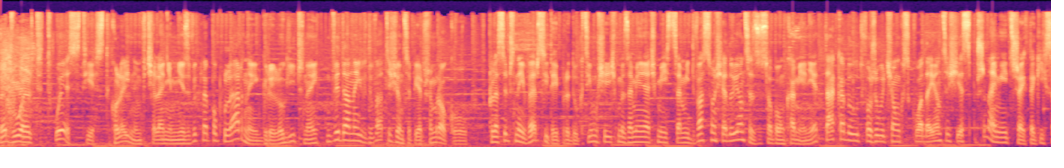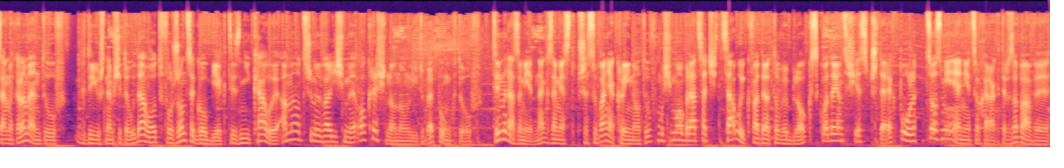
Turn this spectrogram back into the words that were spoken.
Bejeweled Twist jest kolejnym wcieleniem niezwykle popularnej gry logicznej, wydanej w 2001 roku. W klasycznej wersji tej produkcji musieliśmy zamieniać miejscami dwa sąsiadujące ze sobą kamienie, tak aby utworzyły ciąg składający się z przynajmniej trzech takich samych elementów. Gdy już nam się to udało, tworzące go obiekty znikały, a my otrzymywaliśmy określoną liczbę punktów. Tym razem jednak, zamiast przesuwania klejnotów, musimy obracać cały kwadratowy blok składający się z czterech pól, co zmienia nieco charakter zabawy.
